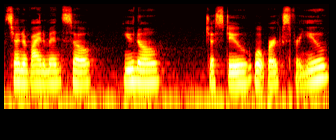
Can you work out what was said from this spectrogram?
certain vitamins. So, you know, just do what works for you.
